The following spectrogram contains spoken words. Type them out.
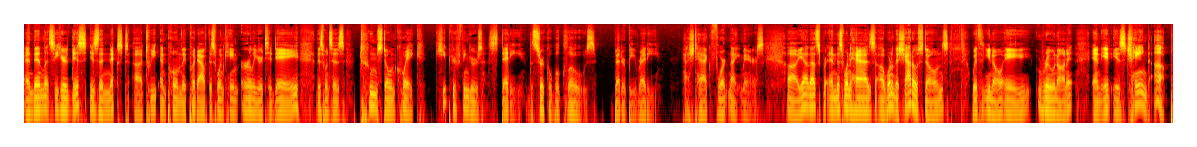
And then let's see here. This is the next uh, tweet and poem they put out. This one came earlier today. This one says Tombstone Quake. Keep your fingers steady. The circle will close. Better be ready hashtag Fortnitemares. Uh, yeah, that's and this one has uh, one of the shadow stones with you know a rune on it, and it is chained up.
